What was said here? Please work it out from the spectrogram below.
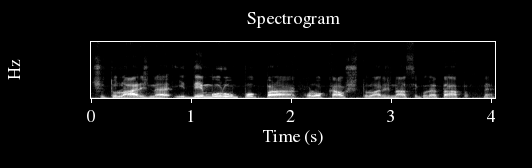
titulares, né? E demorou um pouco para colocar os titulares na segunda etapa, né?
